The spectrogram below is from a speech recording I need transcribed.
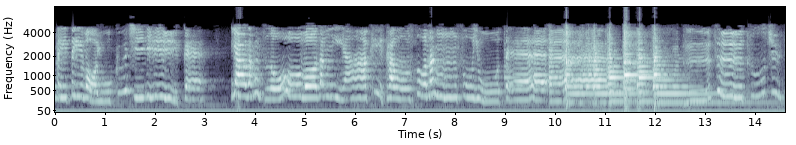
对对我有骨气干。压上之后，我人呀开口说能富有的，自尊自居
